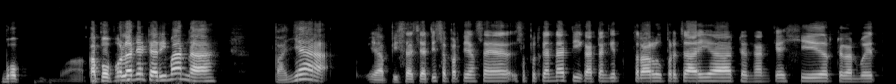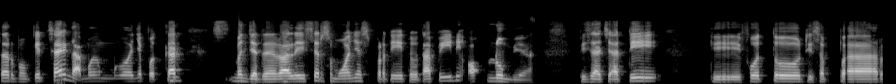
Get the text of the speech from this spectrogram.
Bob kebobolannya dari mana? Banyak. Ya bisa jadi seperti yang saya sebutkan tadi, kadang kita terlalu percaya dengan cashier, dengan waiter. Mungkin saya nggak menyebutkan mengeneralisir semuanya seperti itu, tapi ini oknum ya. Bisa jadi di foto, disebar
